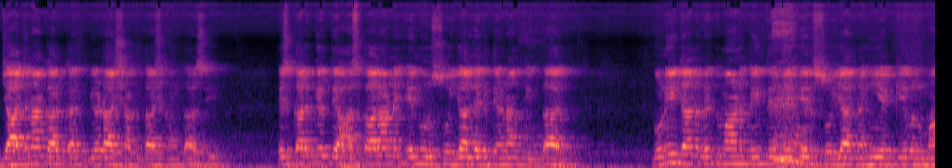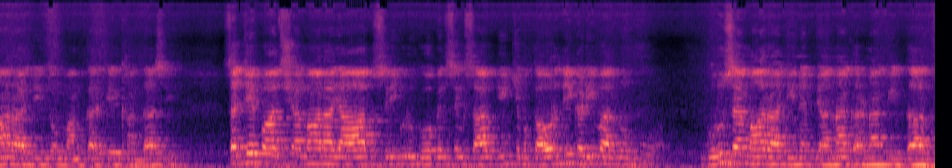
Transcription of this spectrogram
ਜਾਚਨਾ ਕਰ ਕਰ ਜਿਹੜਾ ਸ਼ਕਤਾ ਛਕਾਉਂਦਾ ਸੀ। ਇਸ ਕਰਕੇ ਇਤਿਹਾਸਕਾਰਾਂ ਨੇ ਇਹਨੂੰ ਰਸੋਈਆ ਲਿਖ ਦੇਣਾ ਕੀਤਾ। ਹੈ ਗੁਣੀ ਜਨ ਵਿਦਵਾਨ ਕਹਿੰਦੇ ਨੇ ਇਹ ਰਸੋਈਆ ਨਹੀਂ ਇਹ ਕੇਵਲ ਮਹਾਰਾਜ ਜੀ ਤੋਂ ਮੰਗ ਕਰਕੇ ਖਾਂਦਾ ਸੀ। ਸੱਚੇ ਪਾਤਸ਼ਾਹ ਮਹਾਰਾਜ ਆਪ ਸ੍ਰੀ ਗੁਰੂ ਗੋਬਿੰਦ ਸਿੰਘ ਸਾਹਿਬ ਜੀ ਚਮਕੌਰ ਦੀ ਗੜੀ ਵੱਲ ਨੂੰ ਗੁਰੂ ਸਾਹਿਬ ਮਹਾਰਾਜ ਜੀ ਨੇ ਪਿਆਨਾ ਕਰਨਾ ਕੀਤਾ।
